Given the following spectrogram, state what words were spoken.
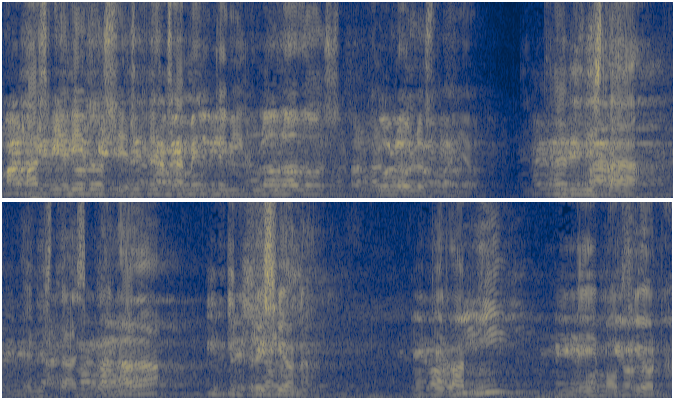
más queridos y estrechamente vinculados al pueblo español. Entrar en esta, en esta esplanada impresiona, pero a mí me emociona.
